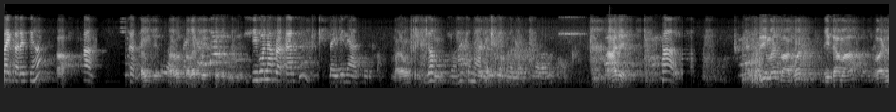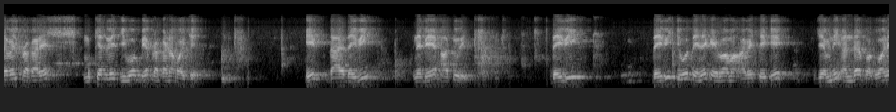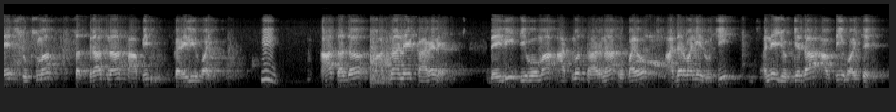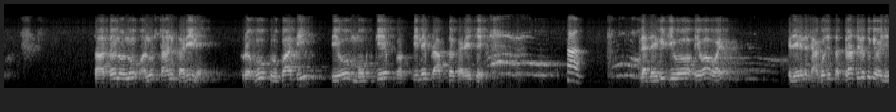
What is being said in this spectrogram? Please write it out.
વિજયભાઈ કરે છે હા? હા. જીવોના પ્રકાર છે દૈવી ને આસુર આજે શ્રીમદ ભાગવત ગીતામાં વર્ણવેલ પ્રકારે મુખ્યત્વે જીવો બે પ્રકારના હોય છે. એક દૈવી ને બે આસુરી દૈવી દૈવી જીવો તેને કહેવામાં આવે છે કે જેમની અંદર ભગવાને સૂક્ષ્મ સદ્રાસના સ્થાપિત કરેલી હોય. આ સદ વાસનાને કારણે દૈવી જીવોમાં આત્મધારના ઉપાયો આદરવાની રુચિ અને યોગ્યતા આવતી હોય છે. સાધનોનું અનુષ્ઠાન કરીને પ્રભુ કૃપાથી તેઓ મોક્ષ કે ભક્તિને પ્રાપ્ત કરે છે. એટલે દૈવી જીવો એવા હોય કે જેને ઠાકોરજી સત્રાસ એટલે શું કહેવાય છે?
